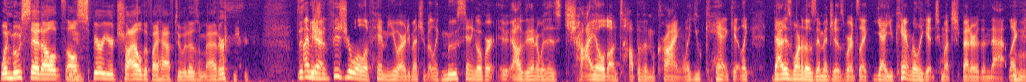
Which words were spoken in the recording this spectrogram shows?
When Moose said, "I'll I'll Yeah. spear your child if I have to," it doesn't matter. The- I mean, Yeah. the visual of him, you already mentioned, but like Moose standing over Alexander with his child on top of him crying, like you can't get like that is one of those images where it's like, yeah, you can't really get too much better than that. Like, mm-hmm.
